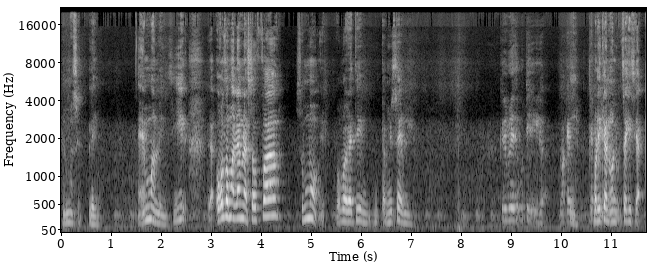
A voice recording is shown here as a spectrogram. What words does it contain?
Memang lain. Memang lain. Si, Allah maklum lah. So far, semua. Allah hati tak menyesal beli. Kena beli nasi putih lagi kak. Makan. Eh, on- saya siap.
